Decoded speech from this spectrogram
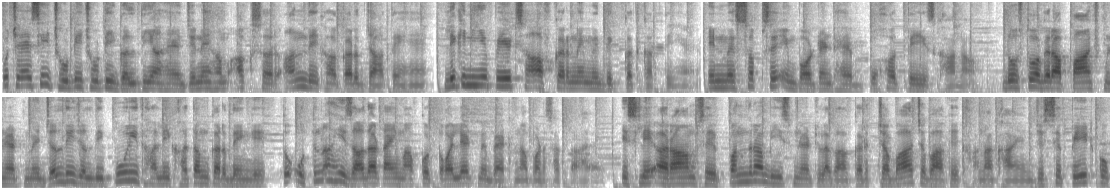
कुछ ऐसी छोटी छोटी गलतियाँ हैं जिन्हें हम अक्सर अनदेखा कर जाते हैं, लेकिन ये पेट साफ़ करने में दिक्कत करती हैं। इनमें सबसे इम्पोर्टेंट है बहुत तेज खाना। दोस्तों, अगर आप पाँच मिनट में जल्दी जल्दी पूरी थाली ख़त्म कर देंगे तो उतना ही ज़्यादा टाइम आपको टॉयलेट में बैठना पड़ सकता है। इसलिए आराम से 15-20 मिनट लगाकर चबा चबा के खाना खाएँ, जिससे पेट को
